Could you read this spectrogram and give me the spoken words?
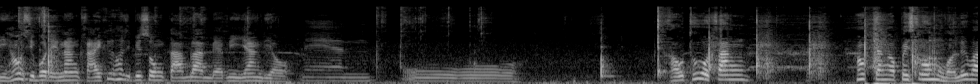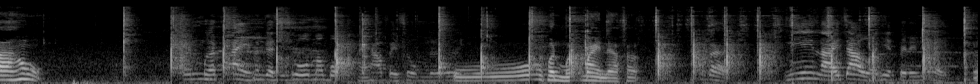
นี่เฮาสิบ่ได้นั่งขายคือเฮาสิไปส่งตามร้านแบบนี้อย่างเดียว แมนโอ้เขาโทษสั่งเฮาจังเอาไปส่งบ่หรือว่าเฮาเพิ่นเมือดไห้เพิ่นก็สิโทรมาบอกให้เฮาไปส่งเลยโอ้เพิ่นหมดใหม่แล้วครับ เฮาก็ มีหลายเจ้าอะเฮ็ดไปเรื่อยเอ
